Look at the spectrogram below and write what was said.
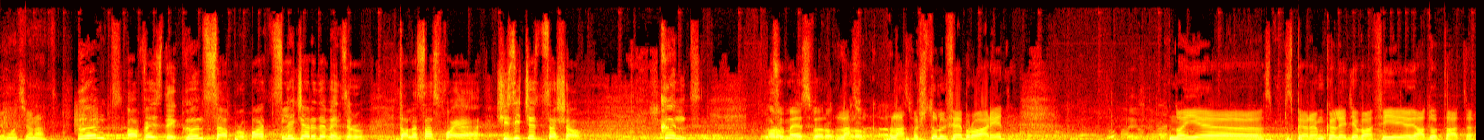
emoționat. Când aveți de gând să aprobați legea redevențelor? Dar lăsați foaia aia și ziceți așa, când? Mulțumesc, vă rog. La, Vă rog. la sfârșitul lui februarie, noi uh, sperăm că legea va fi adoptată.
